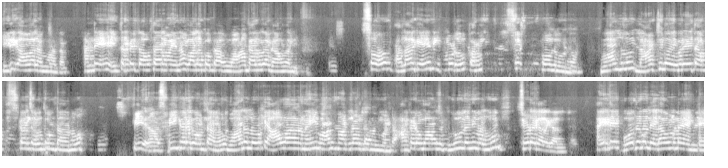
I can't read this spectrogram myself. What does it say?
ఇది కావాలన్నమాట. అంటే ఎంత పెద్ద అవతారం అయినా వాళ్ళకు ఒక వాహకాలుగా కావాలి. సో అలాగే ఇప్పుడు పరమ వాళ్ళు లాడ్జ్లో ఎవరైతే ఆ పుస్తకాలు చదువుతుంటారో స్పీకర్గా ఉంటారో వాళ్ళలోకి ఆవాహనై వాళ్ళు మాట్లాడతారు అనమాట అక్కడ వాళ్ళ గురువులని మనము చూడగలగాలి. అయితే బోధనలు ఎలా ఉన్నాయంటే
